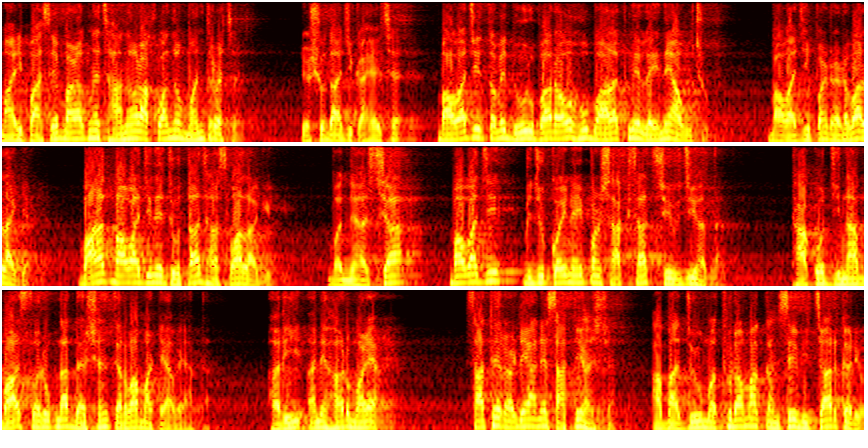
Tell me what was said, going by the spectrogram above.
મારી પાસે બાળકને છાનો રાખવાનો મંત્ર છે. યશોદાજી કહે છે, બાવાજી, તમે દૂર ઊભા રહો, હું બાળકને લઈને આવું છું. બાવાજી પણ રડવા લાગ્યા. બાળક બાવાજીને જોતા જ હસવા લાગ્યું. બંને હસ્યા. બાવાજી, બીજું કોઈ નહીં, પણ સાક્ષાત શિવજી હતા. ઠાકોરજીના બાળ સ્વરૂપના દર્શન કરવા માટે આવ્યા હતા. હરિ અને હર મળ્યા. સાથે રડ્યા અને સાથે હસ્યા. આ બાજુ મથુરામાં કંસે વિચાર કર્યો.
